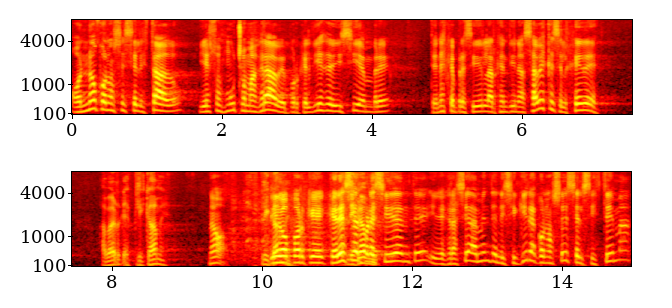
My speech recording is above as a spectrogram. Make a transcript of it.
o no conoces el Estado, y eso es mucho más grave, porque el 10 de diciembre tenés que presidir la Argentina. ¿Sabés qué es el GEDE? A ver, explícame. No, Digo, porque querés ser presidente y desgraciadamente ni siquiera conoces el sistema.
